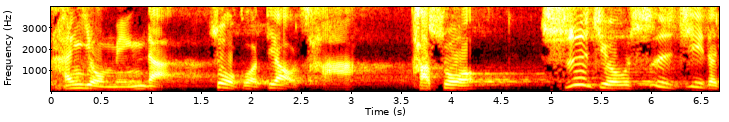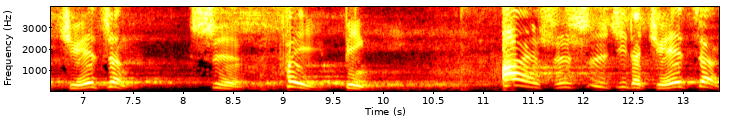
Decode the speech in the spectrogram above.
很有名的，做过调查。他说，十九世纪的绝症是肺病，二十世纪的绝症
